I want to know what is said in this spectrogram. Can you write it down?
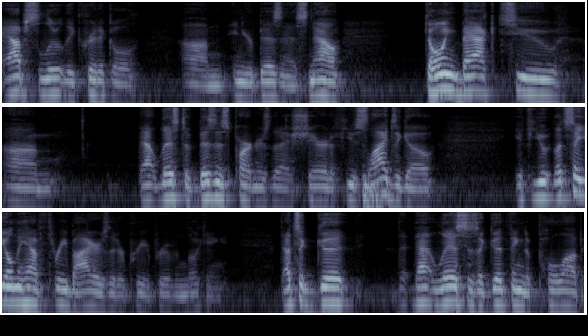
absolutely critical um, in your business. Now, going back to um, that list of business partners that I shared a few slides ago, if you let's say you only have three buyers that are pre-approved and looking, that's a good that list is a good thing to pull up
